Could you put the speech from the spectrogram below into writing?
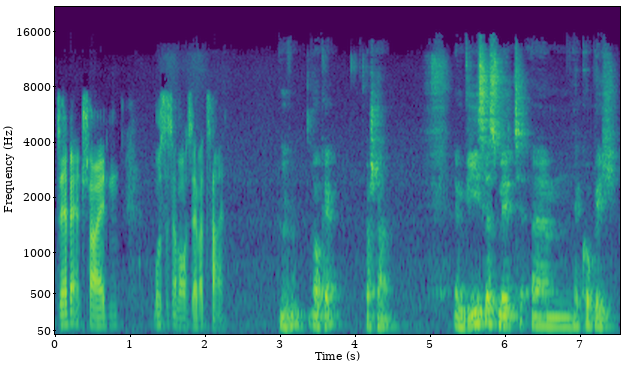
selber entscheiden, muss es aber auch selber zahlen. Mhm. Okay, verstanden. Ähm, wie ist es mit, ähm, Herr Kuppich,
